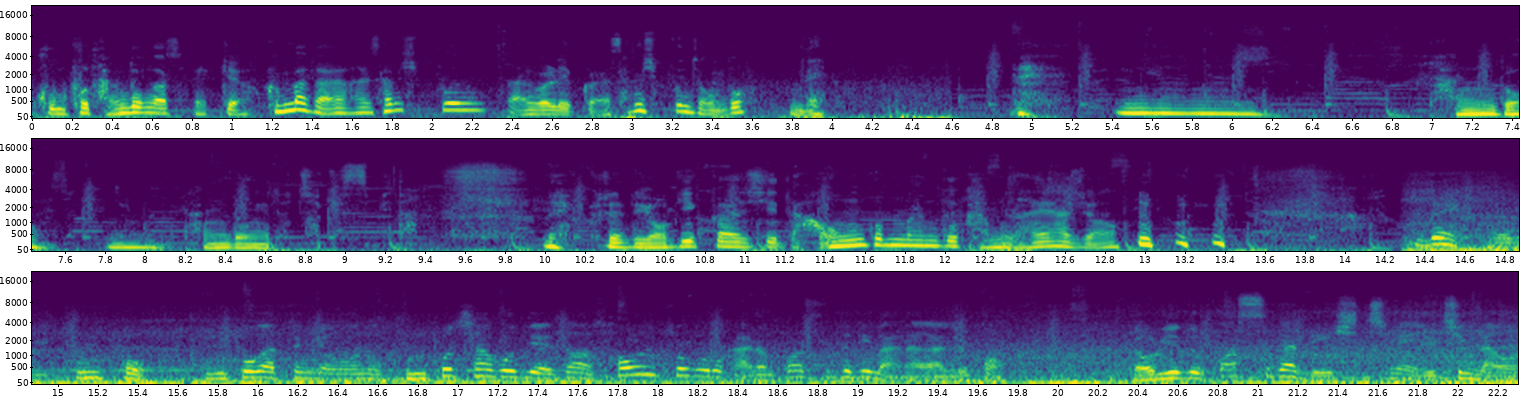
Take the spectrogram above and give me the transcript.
군포 당동 가서 뵐게요. 금방 가요. 한 30분 안 걸릴 거예요. 30분 정도? 네. 네. 음, 당동. 음, 당동에 도착했습니다. 네, 그래도 여기까지 나온 것만도 감사해야죠. 네, 여기 군포. 군포 같은 경우는 군포 차고지에서 서울 쪽으로 가는 버스들이 많아가지고 여기도 버스가 4시쯤에 일찍 나오는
